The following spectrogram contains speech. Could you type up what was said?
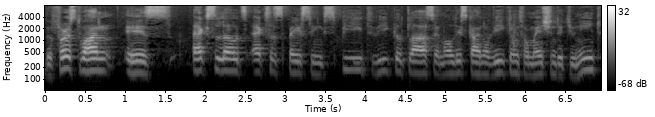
The first one is axle loads, axle spacing, speed, vehicle class, and all this kind of vehicle information that you need.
